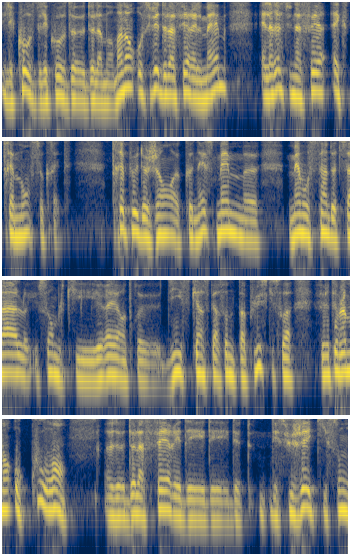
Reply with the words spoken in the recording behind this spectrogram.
les causes les causes de la mort. Maintenant, au sujet de l'affaire elle-même, elle reste une affaire extrêmement secrète très peu de gens euh, connaissent, même euh, même au sein de Tzal, il semble qu'il y aurait entre 10, 15 personnes, pas plus, qui soient véritablement au courant euh, de, l'affaire et des, des, des, sujets qui sont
